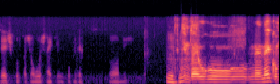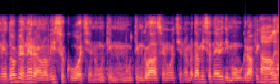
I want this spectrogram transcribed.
sljedeći put pa ćemo ući neki ukupni. Mhm. Tim da je u, u- ne, nekom je dobio nerealno visoku ocjenu u tim, u tim glasovim ocjenama. Da, mi sad ne vidimo ovu grafiku. Talis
